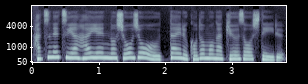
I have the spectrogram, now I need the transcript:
発熱や肺炎の症状を訴える子供が急増している。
